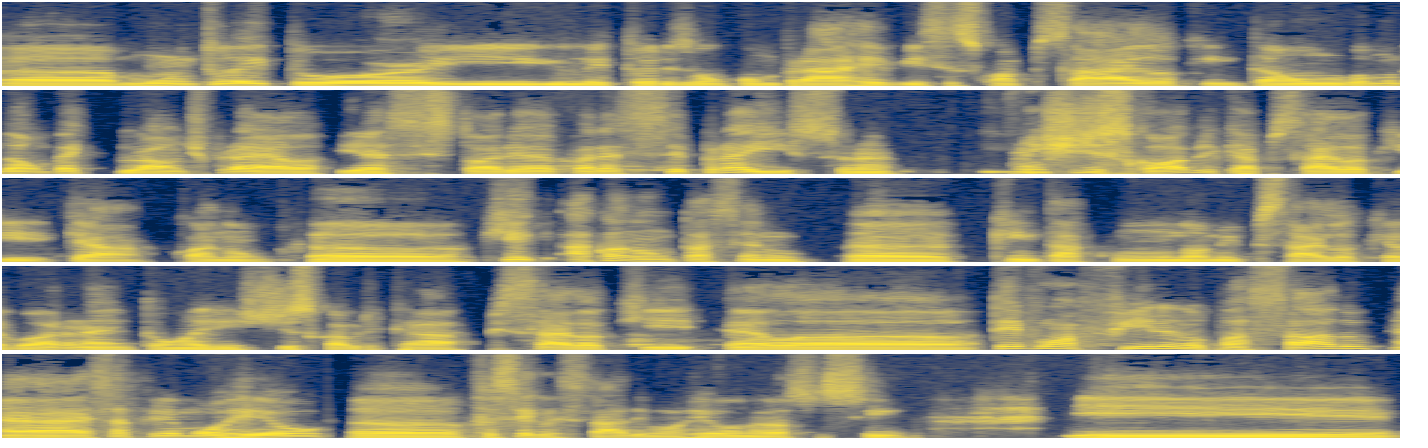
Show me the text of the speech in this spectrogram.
uh, muito leitor e leitores vão comprar revistas com a Psylocke, então vamos dar um background para ela. E essa história parece ser para isso, né? A gente descobre que a Psylocke, que a Quanon, uh, que a Quanon tá sendo uh, quem tá com o nome Psylocke agora, né? Então a gente descobre que a Psylocke, ela teve uma filha no passado, uh, essa filha morreu, foi sequestrada e morreu, um negócio assim, e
